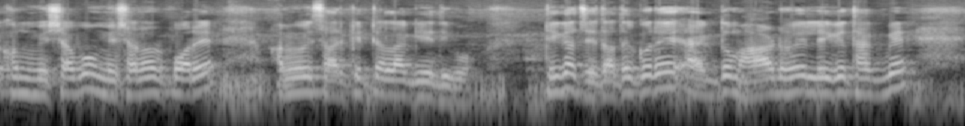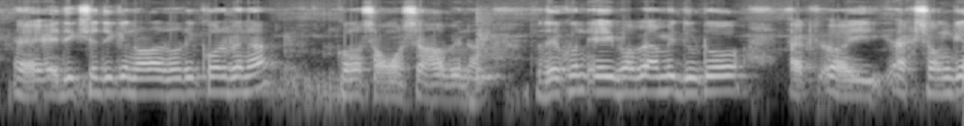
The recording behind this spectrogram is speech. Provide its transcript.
এখন মেশাবো। মেশানোর পরে আমি ওই সার্কিটটা লাগিয়ে দিব। ঠিক আছে, তাতে করে একদম হার্ড হয়ে লেগে থাকবে এদিক সেদিকে নড়ানড়ি করবে না, কোনো সমস্যা হবে না। তো দেখুন, এইভাবে আমি দুটো এক, ওই একসঙ্গে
